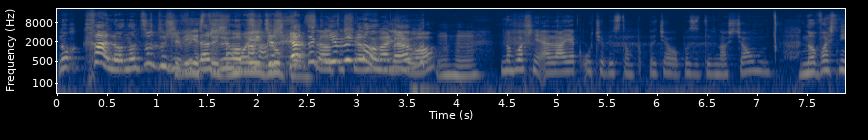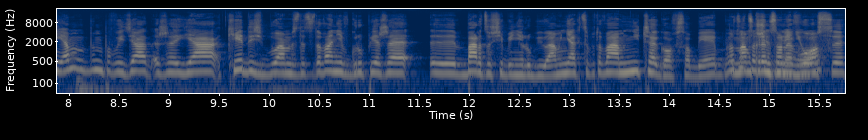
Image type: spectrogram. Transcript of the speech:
no halo, no co tu się Czyli jesteś w wydarzyło? mojej Przecież grupie. ja tak Co nie tu się wyglądam. odwaliło? Mhm. No właśnie, ale a jak u Ciebie z tą p- ciało pozytywnością? No właśnie, ja bym powiedziała, że ja kiedyś byłam zdecydowanie w grupie, że y, bardzo siebie nie lubiłam nie akceptowałam niczego w sobie. No to Mam co się kręcone zmieniło? włosy.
